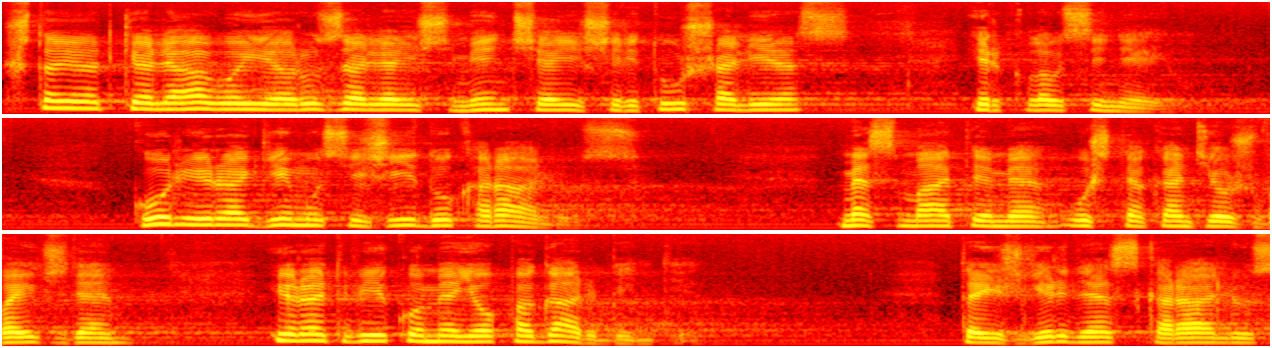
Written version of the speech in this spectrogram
štai atkeliavo į Jeruzalę išminčia iš rytų šalies ir klausinėjo, kur yra gimusi žydų karalius. Mes matėme užtekant jo žvaigždę ir atvykome jo pagarbinti. Tai išgirdęs karalius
